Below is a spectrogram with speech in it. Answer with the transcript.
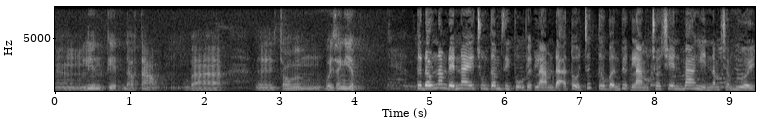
ờ, liên kết đào tạo và ờ, cho với doanh nghiệp từ đầu năm đến nay, Trung tâm Dịch vụ Việc làm đã tổ chức tư vấn việc làm cho trên 3.500 người,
